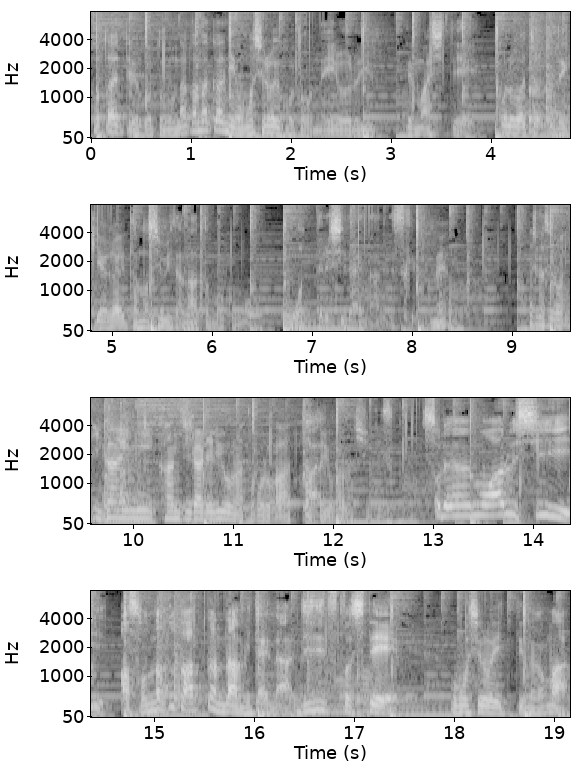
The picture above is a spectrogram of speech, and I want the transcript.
答えてることもなかなかに面白いことをねいろいろ言ってましてこれはちょっと出来上がり楽しみだなと僕も思ってる次第なんですけどね。確かその意外に感じられるようなところがあったというお話ですか、はい、それもあるしあそんなことあったんだみたいな事実として面白いっていうのがまあ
